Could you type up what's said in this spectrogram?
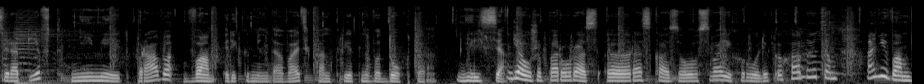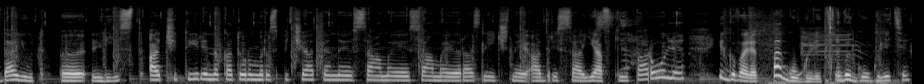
терапевт не имеет права вам рекомендовать конкретного доктора. Нельзя. Я уже пару раз э, рассказывала в своих роликах об этом. Они вам дают э, лист А4, на котором распечатаны самые-самые различные адреса, явки и пароли, и говорят, погуглите. Вы гуглите,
